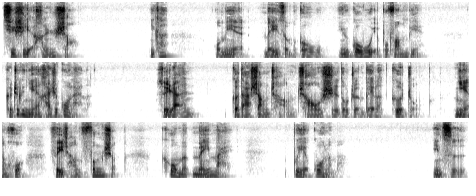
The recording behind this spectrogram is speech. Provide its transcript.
其实也很少。你看，我们也没怎么购物，因为购物也不方便。可这个年还是过来了，虽然各大商场、超市都准备了各种年货，非常丰盛，可我们没买。不也过了吗？因此，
